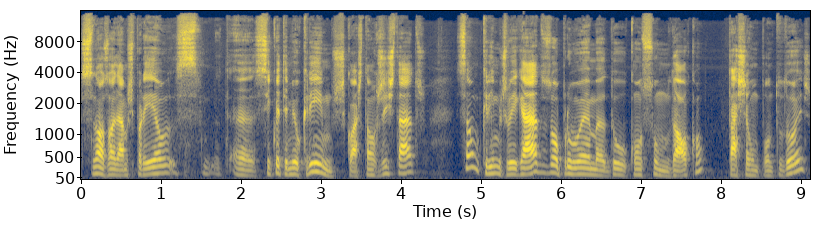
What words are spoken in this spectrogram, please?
se nós olharmos para ele, 50 eh, mil crimes que lá estão registados são crimes ligados ao problema do consumo de álcool, taxa 1.2.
